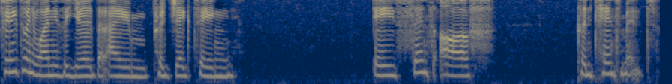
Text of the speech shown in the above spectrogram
2021 is a year that I'm projecting a sense of contentment.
